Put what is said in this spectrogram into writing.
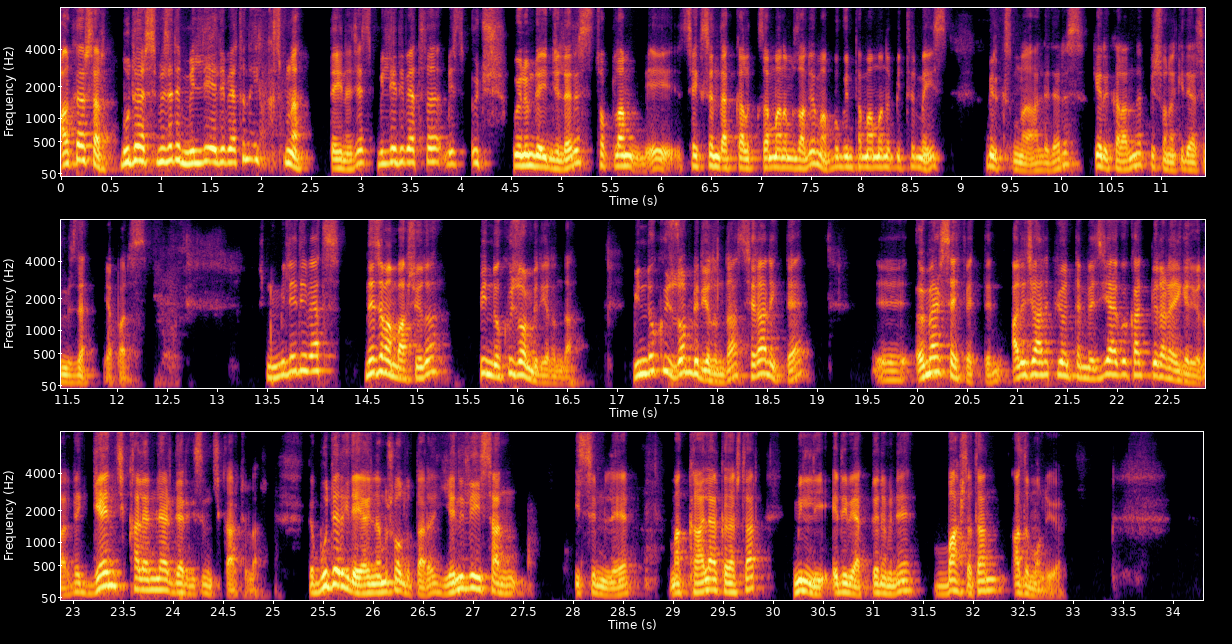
Arkadaşlar bu dersimizde de Milli Edebiyat'ın ilk kısmına değineceğiz. Milli Edebiyat'ı biz 3 bölümde inceleriz. Toplam e, 80 dakikalık zamanımız alıyor ama bugün tamamını bitirmeyiz. Bir kısmını hallederiz. Geri kalanını bir sonraki dersimizde yaparız. Şimdi Milli Edebiyat ne zaman başlıyordu? 1911 yılında. 1911 yılında Selanik'te e, Ömer Seyfettin, Ali Canip Yöntem ve Ziya Gökalp bir araya geliyorlar ve Genç Kalemler dergisini çıkartıyorlar. Ve bu dergide yayınlamış oldukları Yeni Lisan isimli makale arkadaşlar Milli Edebiyat dönemini başlatan adım oluyor.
